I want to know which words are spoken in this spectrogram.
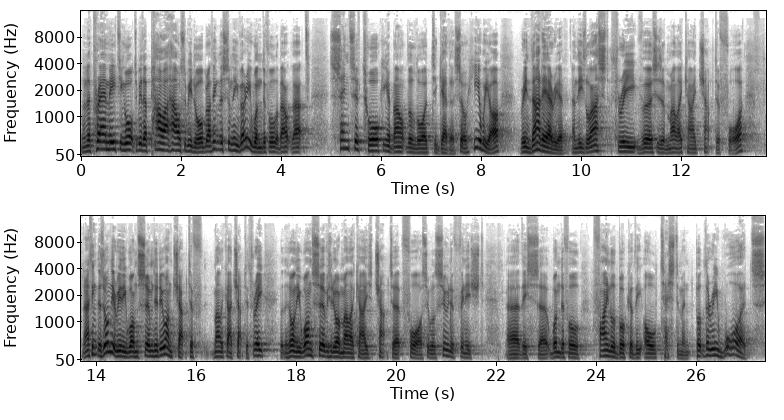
And the prayer meeting ought to be the powerhouse of it all, but I think there's something very wonderful about that sense of talking about the Lord together. So here we are, we're in that area, and these last three verses of Malachi chapter 4. And I think there's only really one sermon to do on chapter Malachi chapter 3, but there's only one service to do on Malachi chapter 4. So we'll soon have finished uh, this uh, wonderful final book of the Old Testament. But the rewards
